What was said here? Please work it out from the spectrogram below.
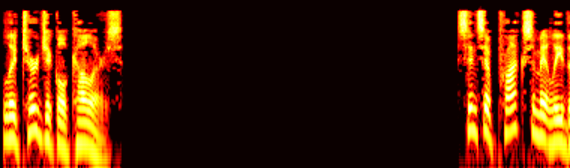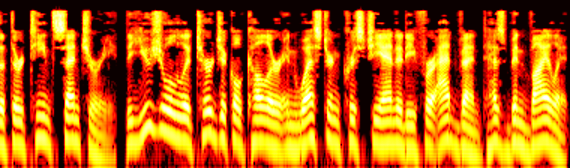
Liturgical colors Since approximately the 13th century, the usual liturgical color in Western Christianity for Advent has been violet.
